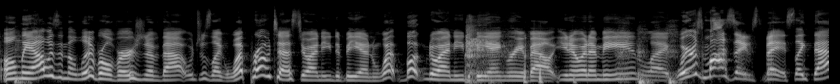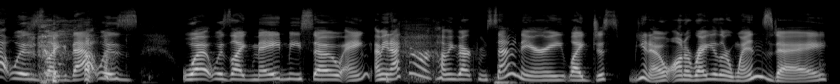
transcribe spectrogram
Only I was in the liberal version of that, which was like, what protest do I need to be in? What book do I need to be angry about? You know what I mean? Like, where's my safe space? Like that was like that was what was like made me so angry. I mean, I can remember coming back from seminary, like just, you know, on a regular Wednesday.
